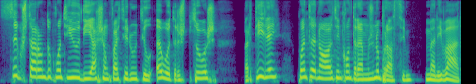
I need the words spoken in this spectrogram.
Se gostaram do conteúdo e acham que vai ser útil a outras pessoas, partilhem. Quanto a nós, encontramos no próximo Money Bar.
